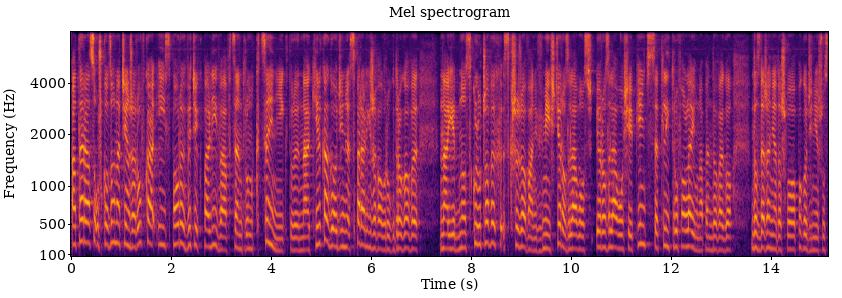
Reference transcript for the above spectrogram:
A teraz uszkodzona ciężarówka i spory wyciek paliwa w centrum Kcyni, który na kilka godzin sparaliżował ruch drogowy. Na jedno z kluczowych skrzyżowań w mieście rozlało, rozlało się 500 litrów oleju napędowego. Do zdarzenia doszło po godzinie 6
